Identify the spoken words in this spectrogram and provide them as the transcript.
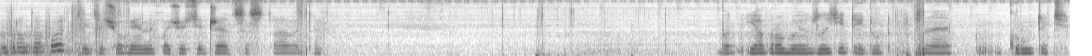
Ну, правда, от із-за чого я не хочу ці джетси ставити. Бо я пробую взлетіти і тут мене крутить.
